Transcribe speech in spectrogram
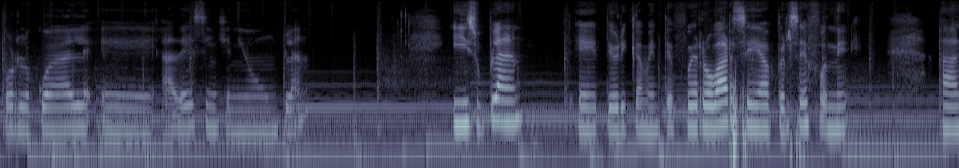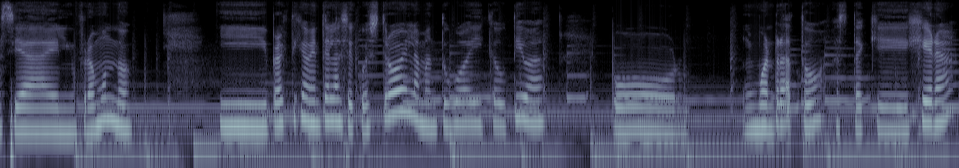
por lo cual eh, Hades ingenió un plan. Y su plan, eh, teóricamente, fue robarse a Perséfone hacia el inframundo y prácticamente la secuestró y la mantuvo ahí cautiva por un buen rato hasta que Hera,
